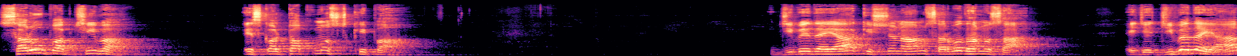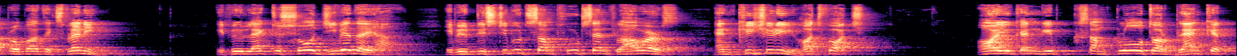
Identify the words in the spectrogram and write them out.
sarup of Jiva, is called topmost kripa. Jivedaya Krishnanam Sarvadharmasar. Is a Jivedaya, Prabhupada explaining. If you like to show Jivedaya, if you distribute some fruits and flowers and khichdi, hodgepodge, or you can give some cloth or blanket.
